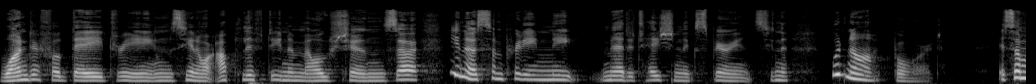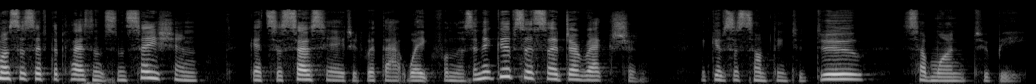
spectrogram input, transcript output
wonderful daydreams, you know, or uplifting emotions, or, you know, some pretty neat meditation experience. You know, we're not bored. It's almost as if the pleasant sensation gets associated with that wakefulness, and it gives us a direction. It gives us something to do, someone to be.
